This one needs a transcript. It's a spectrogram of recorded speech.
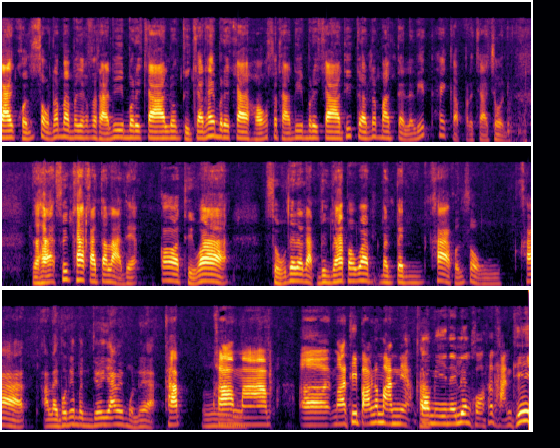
การขนส่งน้ำมันมายังสถานีบริการรวมถึงการให้บริการของสถานีบริการที่เติมน้ำมันแต่ละลิตรให้กับประชาชนนะฮะซึ่งค่าการตลาดเนี่ยก็ถือว่าสูงในระดับหนึ่งนะเพราะว่ามันเป็นค่าขนส่งค่าอะไรพวกนี้มันเยอะแยะไปหมดเลยอะครับอืมถ้ามาเอ่อมาที่ปั๊มน้ำมันเนี่ยครับก็มีในเรื่องของสถานที่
